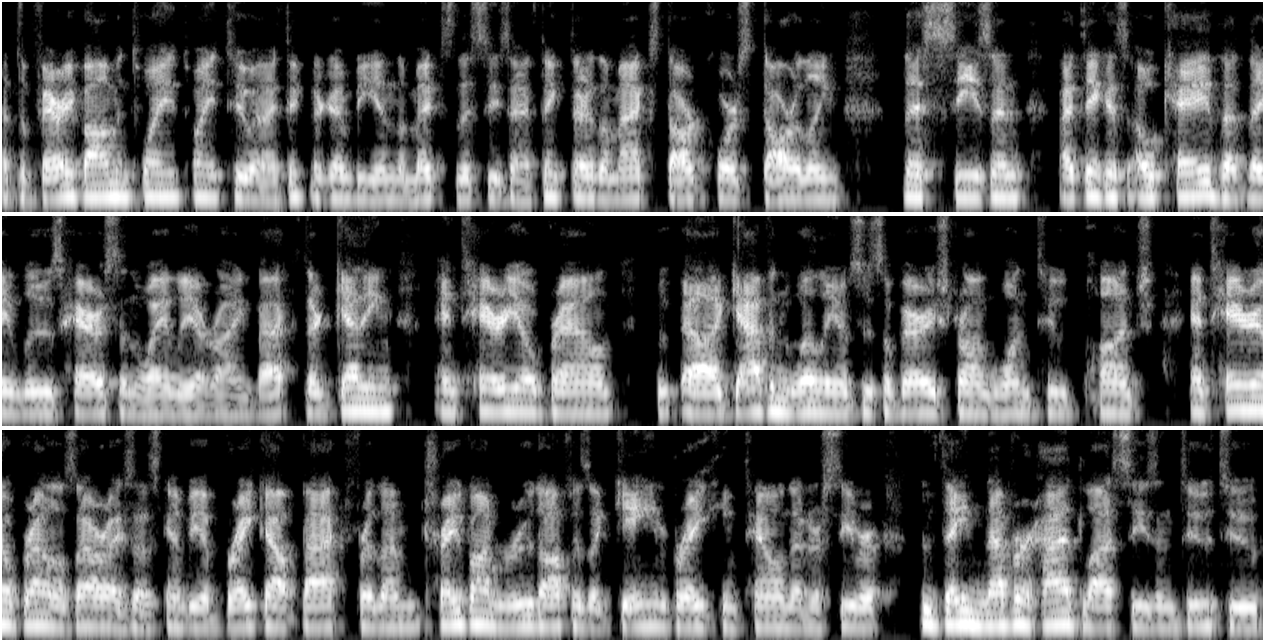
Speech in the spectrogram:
at the very bottom in 2022, and I think they're going to be in the mix this season. I think they're the max dark horse darling this season. I think it's okay that they lose Harrison Waylee at running back. They're getting Antario Brown, uh, Gavin Williams, who's a very strong one-two punch. Antario Brown, is Alright says, is going to be a breakout back for them. Trayvon Rudolph is a game-breaking talent at receiver who they never had last season due to,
